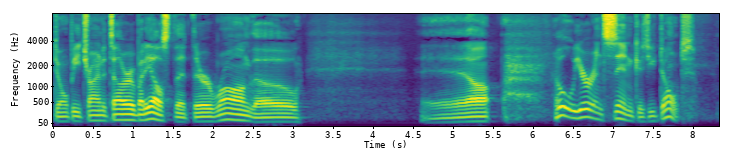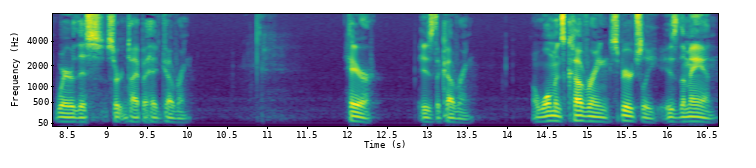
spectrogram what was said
don't be trying to tell everybody else that they're wrong though yeah. oh oh, you're in sin because you don't wear this certain type of head covering. Hair is the covering. A woman's covering spiritually is the man.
